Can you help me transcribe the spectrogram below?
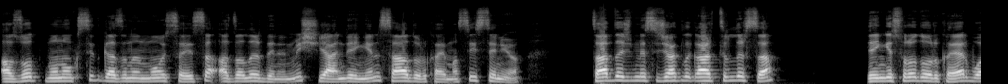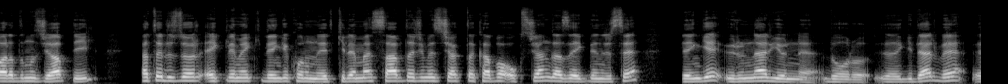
azot monoksit gazının mol sayısı azalır denilmiş. Yani dengenin sağa doğru kayması isteniyor. Sabit hacimde sıcaklık artırılırsa denge sola doğru kayar. Bu aradığımız cevap değil. Katalizör eklemek denge konumunu etkilemez. Sabit hacimde sıcakta kaba oksijen gazı eklenirse denge ürünler yönüne doğru e, gider ve e,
